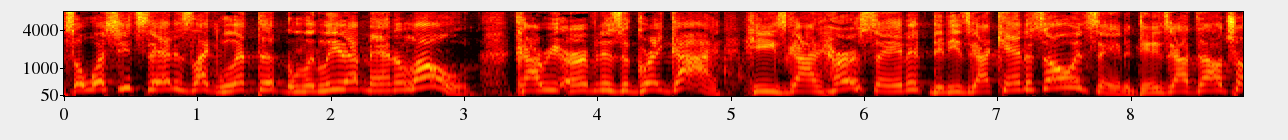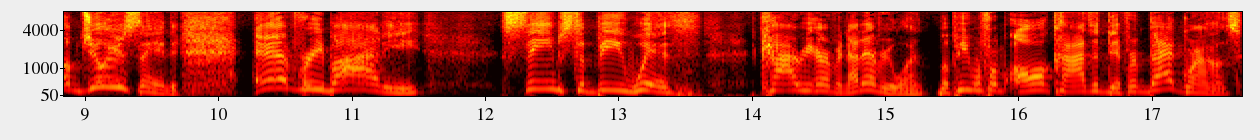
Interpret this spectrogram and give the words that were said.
So what she said is like, let the leave that man alone. Kyrie Irving is a great guy. He's got her saying it. Then he's got Candace Owens saying it. Then he's got Donald Trump Jr. saying it. Everybody seems to be with Kyrie Irving. Not everyone, but people from all kinds of different backgrounds.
